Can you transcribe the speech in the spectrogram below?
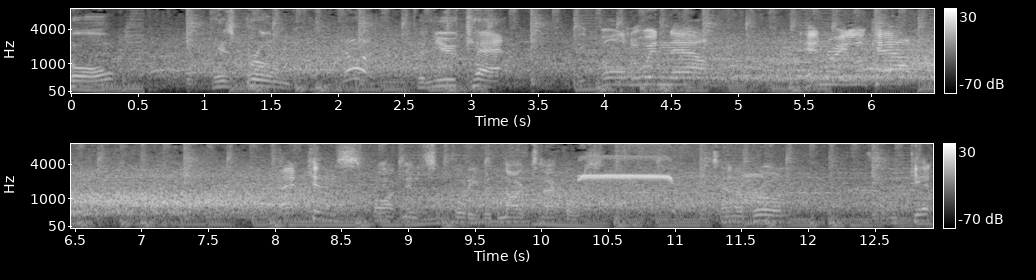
Ball. Here's Bruhn. The new cat. Big ball to win now. Henry, look out. Atkins. Five minutes of footy with no tackles. Tanner Bruhn can get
